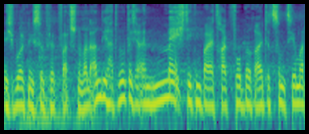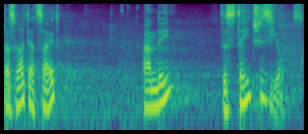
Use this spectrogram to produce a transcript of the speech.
Ich wollte nicht so viel quatschen, weil Andy hat wirklich einen mächtigen Beitrag vorbereitet zum Thema das Rad der Zeit. Andy, the stage is yours.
